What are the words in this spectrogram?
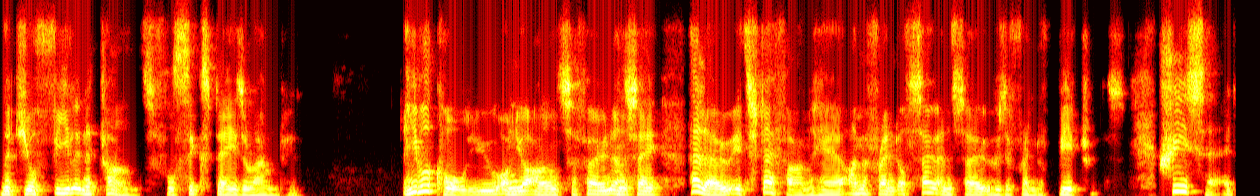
that you'll feel in a trance for six days around him. He will call you on your answer phone and say, Hello, it's Stefan here. I'm a friend of so and so who's a friend of Beatrice. She said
